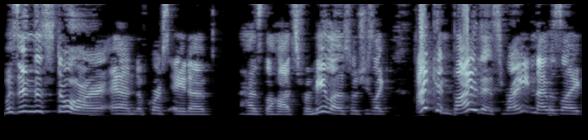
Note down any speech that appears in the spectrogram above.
was in the store. And of course, Ada has the hots for Milla. So she's like, I can buy this, right? And I was like,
